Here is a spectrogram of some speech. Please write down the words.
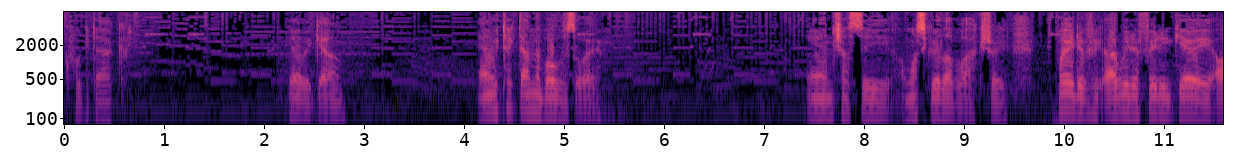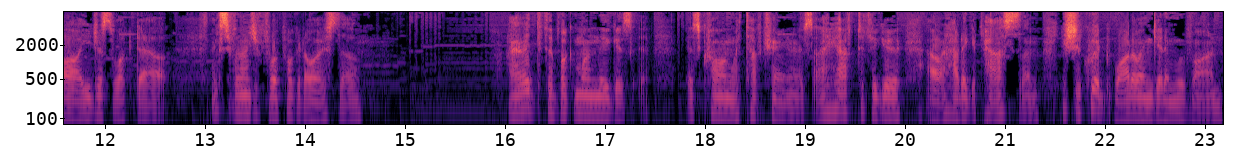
quick attack. There we go. And we take down the Bulbasaur. And Chelsea almost grew level actually. Wait, are we defeated Gary? Oh, you just lucked out. Thanks for 94 Poké Dollars though. I heard that the Pokemon League is is crawling with tough trainers. I have to figure out how to get past them. You should quit Watto and get a move on.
